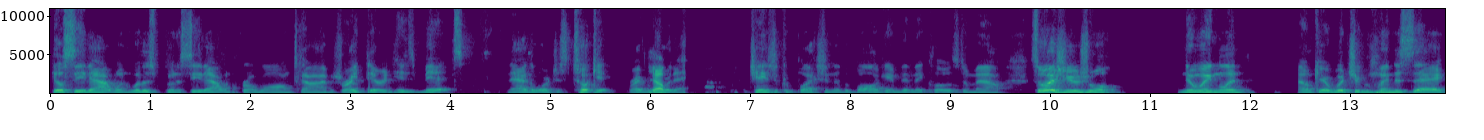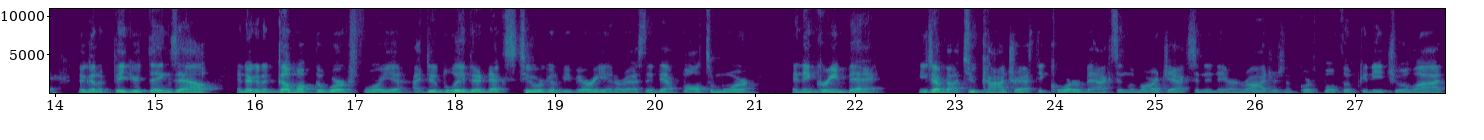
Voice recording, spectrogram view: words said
He'll see that one. Witherspoon will see that one for a long time. It's right there in his midst. And Agholor just took it right before yep. the changed the complexion of the ball game. Then they closed them out. So as usual, New England, I don't care what you're going to say, they're going to figure things out and they're going to gum up the works for you. I do believe their next two are going to be very interesting. They have Baltimore and then Green Bay. You talk about two contrasting quarterbacks in Lamar Jackson and Aaron Rodgers. And of course, both of them can eat you alive.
